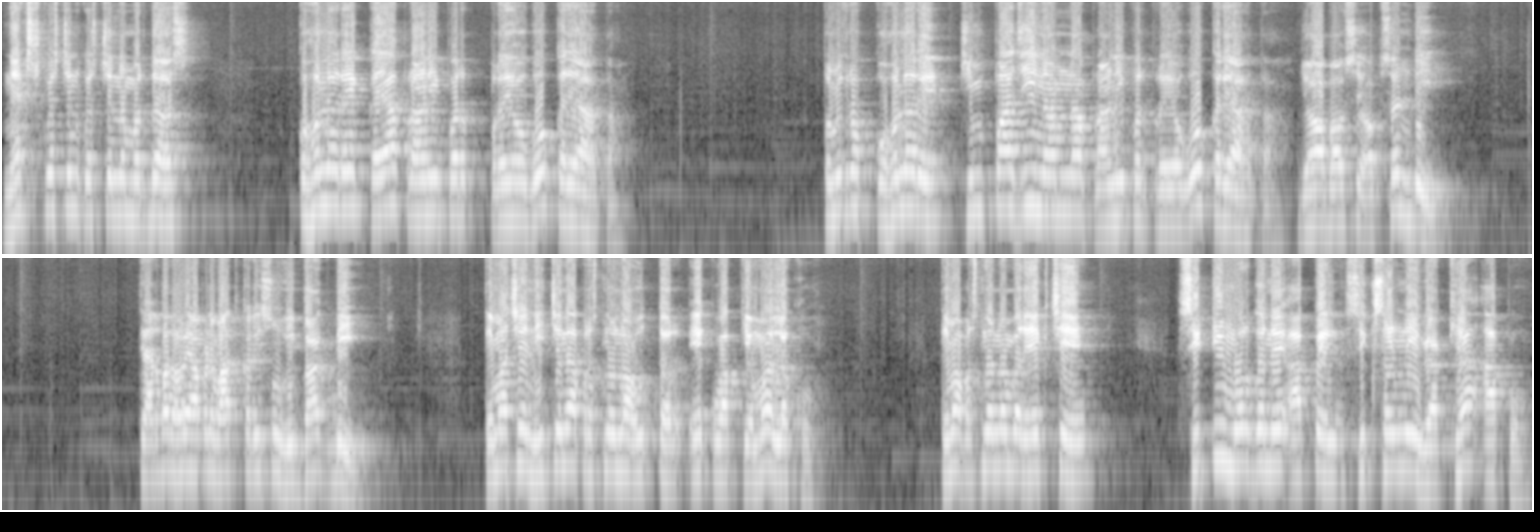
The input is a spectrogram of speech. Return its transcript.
નેક્સ્ટ ક્વેશ્ચન ક્વેશ્ચન નંબર દસ, કોહલરે કયા પ્રાણી પર પ્રયોગો કર્યા હતા? તો મિત્રો કોહલરે ચિમ્પાજી નામના પ્રાણી પર પ્રયોગો કર્યા હતા. જવાબ આવશે ઓપ્શન ડી ત્યારબાદ હવે આપણે વાત કરીશું વિભાગ ડી તેમાં છે, નીચેના પ્રશ્નોના ઉત્તર એક વાક્યમાં લખો. તેમાં પ્રશ્ન નંબર એક છે, સિટી મોર્ગને આપેલ શિક્ષણની વ્યાખ્યા આપો.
